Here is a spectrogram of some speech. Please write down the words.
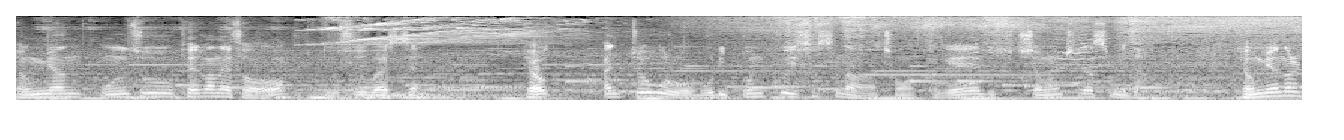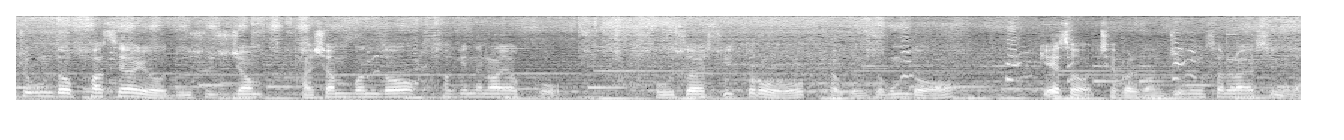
벽면 온수 배관에서 누수 발생, 벽 안쪽으로 물이 뿜고 있었으나 정확하게 누수 지점을 찾았습니다. 벽면을 조금 더 파쇄하여 누수 지점 다시 한 번 더 확인을 하였고 보수할 수 있도록 벽을 조금 더 깨서 재발 방지 공사를 하였습니다.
